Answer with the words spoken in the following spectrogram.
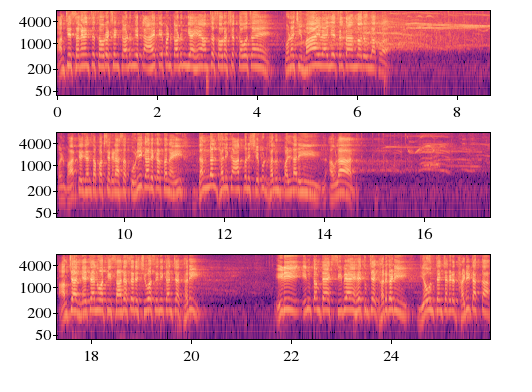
आमचे सगळ्यांचं संरक्षण काढून घेतलं आहे ते पण काढून घ्या हे आमचं संरक्षक कवच आहे. कोणाची माय व्हायली असेल तर अंगावर येऊन दाखवा. पण भारतीय जनता पक्षाकडे असा कोणी कार्यकर्ता नाही दंगल झाली का आतमध्ये शेपूट घालून पडणारी अवलाद आमच्या नेत्यांवरती साध्या साध्या शिवसैनिकांच्या घरी. ईडी इन्कम टॅक्स सीबीआय हे तुमचे घरगडी येऊन त्यांच्याकडे धाडी टाकतात.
